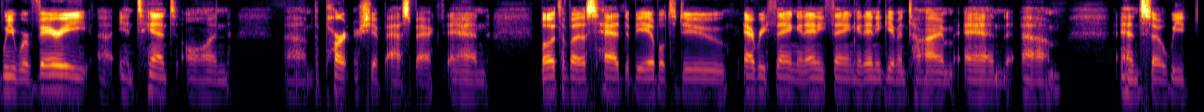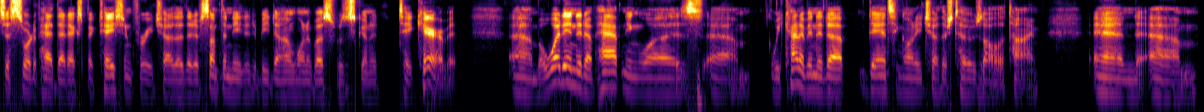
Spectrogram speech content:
we were very uh, intent on um, the partnership aspect, and both of us had to be able to do everything and anything at any given time, and um, and so we just sort of had that expectation for each other that if something needed to be done, one of us was going to take care of it. Um, but what ended up happening was um, we kind of ended up dancing on each other's toes all the time, and um,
